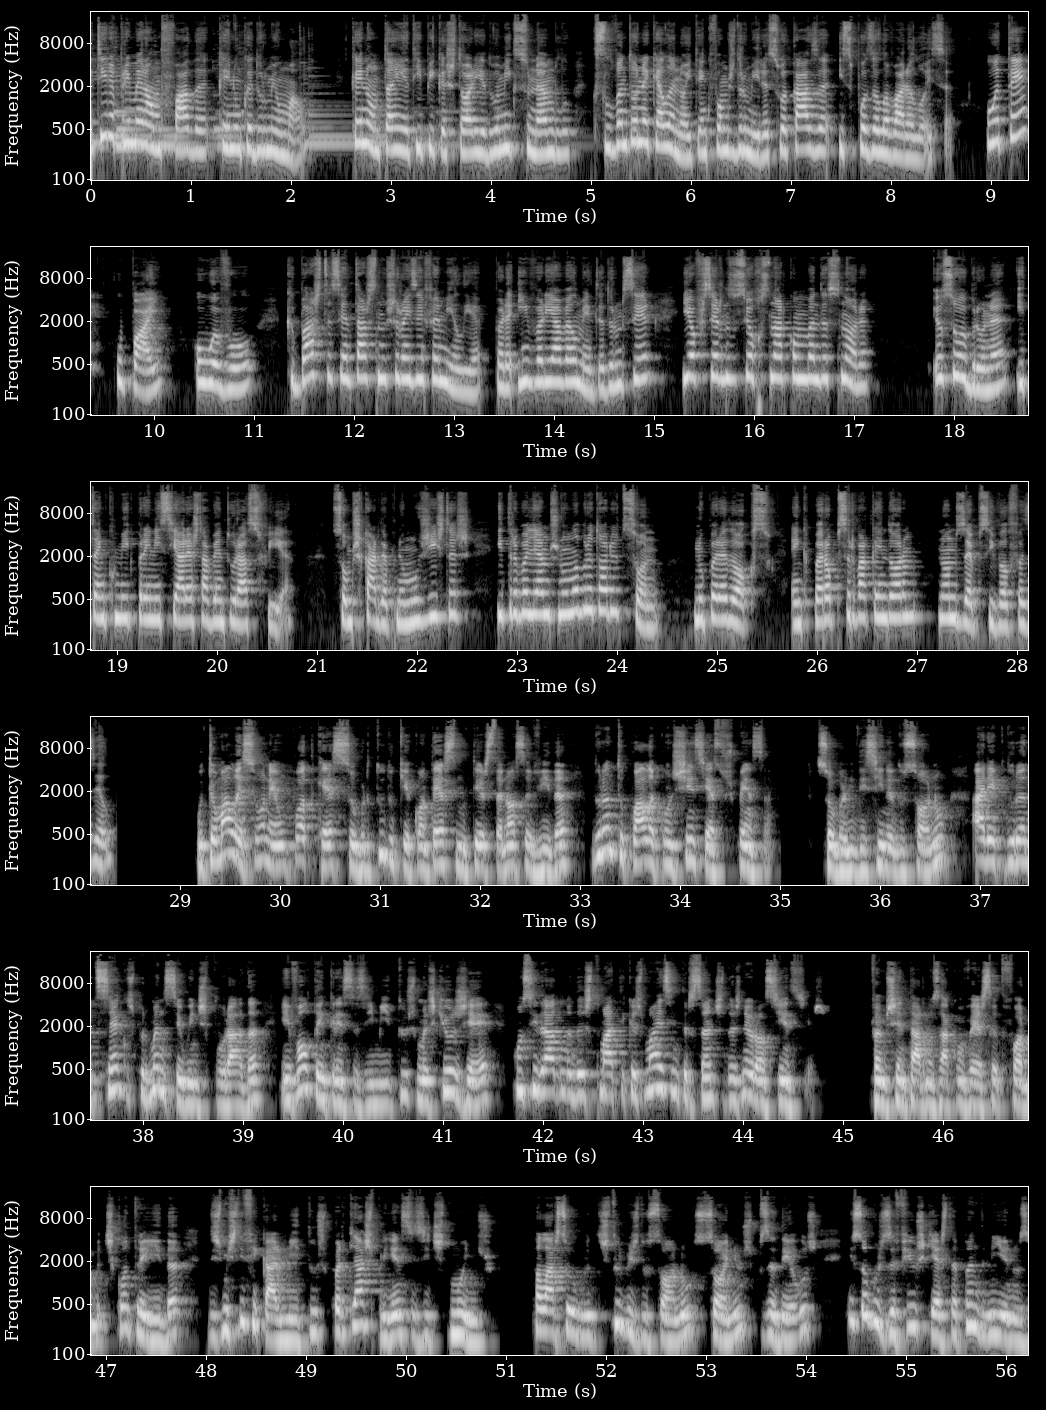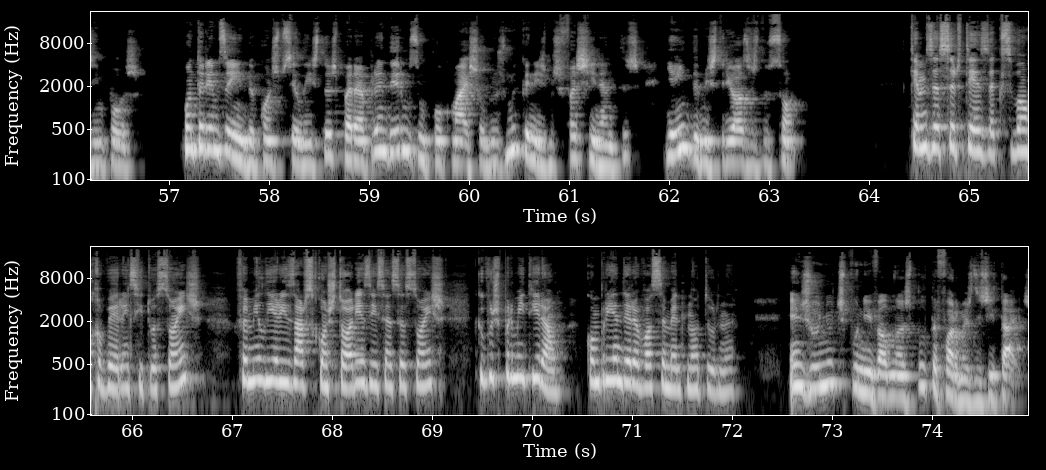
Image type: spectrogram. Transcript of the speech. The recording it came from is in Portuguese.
Que atira a primeira almofada quem nunca dormiu mal. Quem não tem a típica história do amigo sonâmbulo que se levantou naquela noite em que fomos dormir à sua casa e se pôs a lavar a louça. Ou até o pai ou o avô que basta sentar-se nos chorões em família para invariavelmente adormecer e oferecer-nos o seu ressonar como banda sonora. Eu sou a Bruna e tenho comigo para iniciar esta aventura a Sofia. Somos cardiopneumologistas e trabalhamos num laboratório de sono, no paradoxo em que para observar quem dorme não nos é possível fazê-lo. O Teu Mal é Sono é um podcast sobre tudo o que acontece no terço da nossa vida, durante o qual a consciência é suspensa. Sobre a medicina do sono, área que durante séculos permaneceu inexplorada, envolta em crenças e mitos, mas que hoje é considerada uma das temáticas mais interessantes das neurociências. Vamos sentar-nos à conversa de forma descontraída, desmistificar mitos, partilhar experiências e testemunhos, falar sobre distúrbios do sono, sonhos, pesadelos e sobre os desafios que esta pandemia nos impôs. Contaremos ainda com especialistas para aprendermos um pouco mais sobre os mecanismos fascinantes e ainda misteriosos do sono. Temos a certeza que se vão rever em situações, familiarizar-se com histórias e sensações que vos permitirão compreender a vossa mente noturna. Em junho, disponível nas plataformas digitais.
